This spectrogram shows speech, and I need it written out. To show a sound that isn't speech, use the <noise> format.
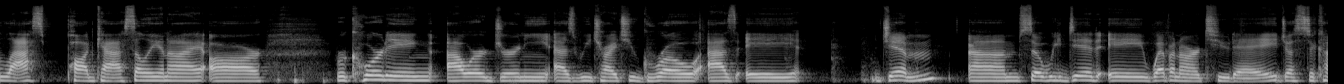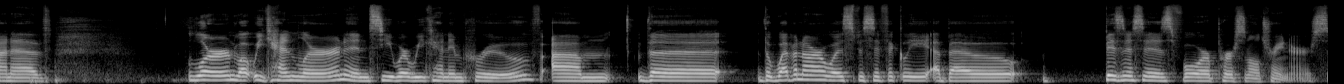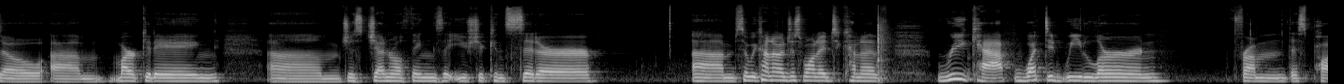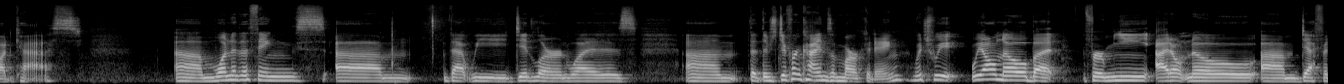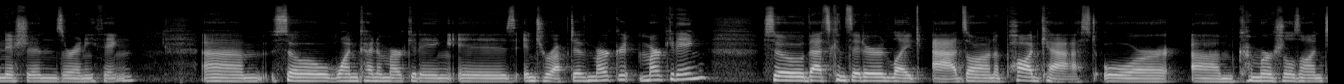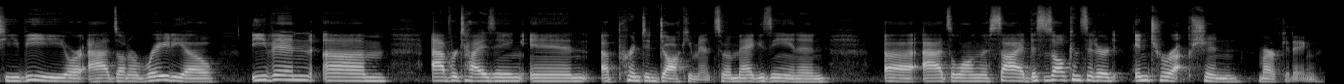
last podcast, Sully and I are recording our journey as we try to grow as a gym. Um, so, we did a webinar today just to kind of learn what we can learn and see where we can improve. Um, the the webinar was specifically about businesses for personal trainers. So, um, marketing, um, just general things that you should consider. Um, so, we kind of just wanted to kind of recap what did we learn from this podcast. Um, one of the things um, that we did learn was um, that there's different kinds of marketing, which we we all know, but for me, I don't know um, definitions or anything. Um, so one kind of marketing is interruptive market marketing. So that's considered like ads on a podcast or um, commercials on TV or ads on a radio, even um, advertising in a printed document, so a magazine and uh, ads along the side. This is all considered interruption marketing.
